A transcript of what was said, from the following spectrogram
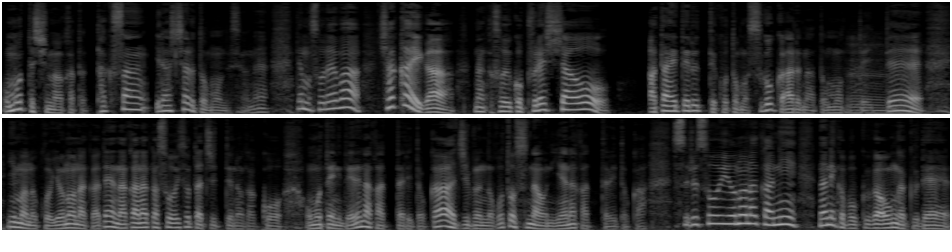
思ってしまう方たくさんいらっしゃると思うんですよね。でもそれは社会がなんかそういうこうプレッシャーを与えてるってこともすごくあるなと思っていて、今のこう世の中でなかなかそういう人たちっていうのがこう表に出れなかったりとか自分のことを素直に言えなかったりとかするそういう世の中に何か僕が音楽で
